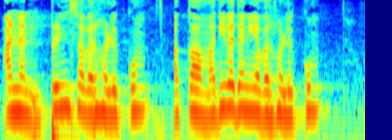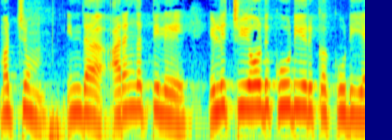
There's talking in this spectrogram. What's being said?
அண்ணன் பிரின்ஸ் அவர்களுக்கும் அக்கா மதிவதனி அவர்களுக்கும் மற்றும் இந்த அரங்கத்திலே எழுச்சியோடு கூடியிருக்கக்கூடிய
